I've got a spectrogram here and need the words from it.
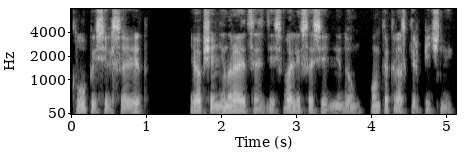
клуб и сельсовет. И вообще не нравится здесь, вали в соседний дом. Он как раз кирпичный.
